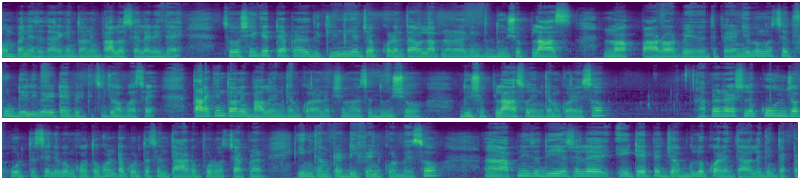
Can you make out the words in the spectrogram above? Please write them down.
কোম্পানি আছে, তারা কিন্তু অনেক ভালো স্যালারি দেয়। সো সেই ক্ষেত্রে আপনারা যদি ক্লিনিংয়ের জব করেন, তাহলে আপনারা কিন্তু দুইশো প্লাস নক পার আওয়ার পেয়ে যেতে পারেন। এবং হচ্ছে ফুড ডেলিভারি টাইপের কিছু জব আছে, তারা কিন্তু অনেক ভালো ইনকাম করে। অনেক সময় হচ্ছে দুইশো দুইশো প্লাসও ইনকাম করে। সো আপনারা আসলে কোন জব করতেছেন এবং কত ঘণ্টা করতেছেন, তার উপর হচ্ছে আপনার ইনকামটা ডিপেন্ড করবে। সো আপনি যদি আসলে এই টাইপের জবগুলো করেন, তাহলে কিন্তু একটা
